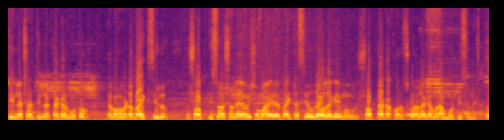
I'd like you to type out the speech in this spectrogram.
তিন লাখ, সাড়ে তিন লাখ টাকার মতো। এবং আমার একটা বাইক ছিল। তো সব কিছু আসলে ওই সময় বাইকটা সেল দেওয়া লাগে এবং সব টাকা খরচ করা লাগে আমার আম্মুর পিছনে। তো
